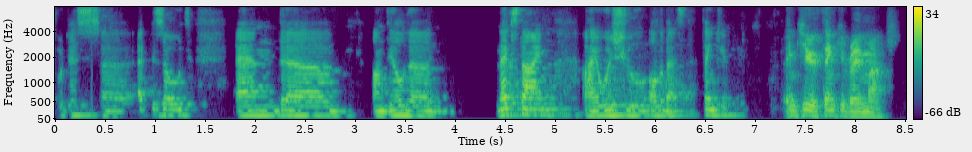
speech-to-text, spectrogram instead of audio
for this uh, episode. And until the next time, I wish you all the best. Thank you. Thank you. Thank you very much.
